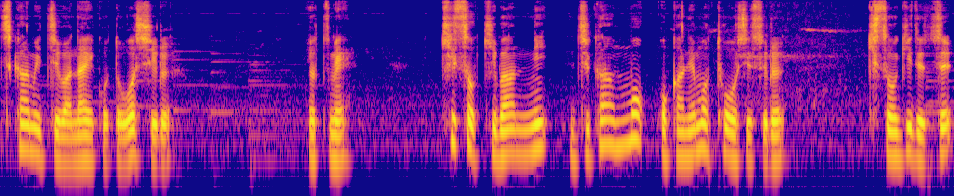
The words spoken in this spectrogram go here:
近道はないことを知る。4つ目。基礎基盤に時間もお金も投資する。基礎技術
